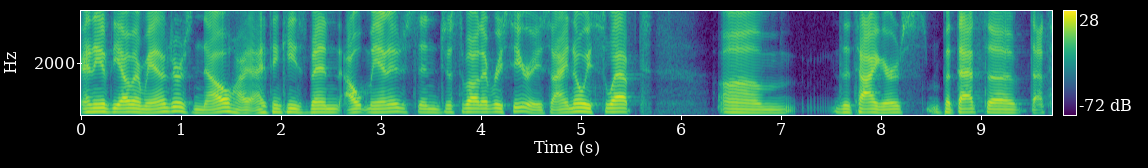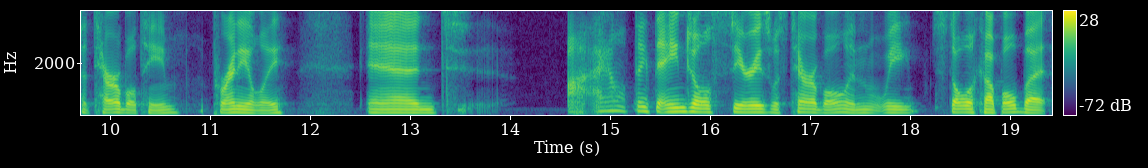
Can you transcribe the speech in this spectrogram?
any of the other managers? No. I, I think he's been outmanaged in just about every series. I know he swept um, the Tigers, but that's a that's a terrible team perennially. And I don't think the Angels series was terrible, and we stole a couple, but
